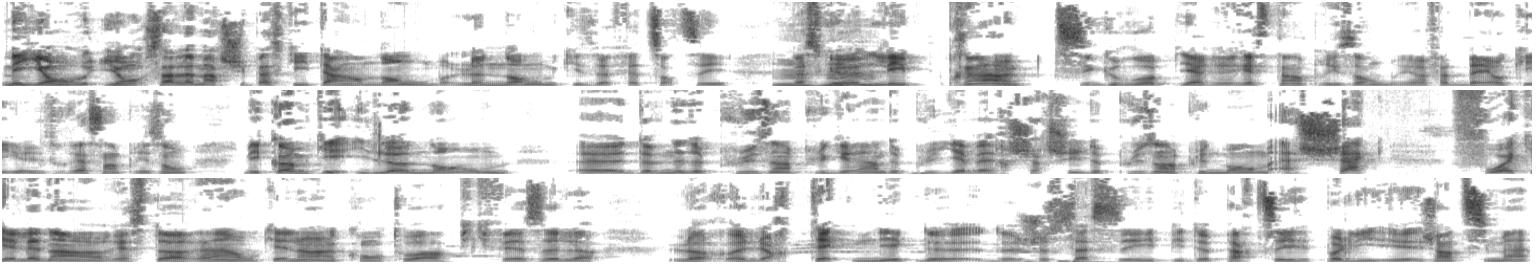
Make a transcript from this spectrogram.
Mais ils ont, ils ont, ça a marché parce qu'il était en nombre, le nombre qu'ils ont fait sortir. Parce que Mhm. les prend un petit groupe, il aurait resté en prison. Il aurait fait, ben ok, il reste en prison. Mais comme qu'il- le nombre euh, devenait de plus en plus grand, de plus, il avait recherché de plus en plus de monde à chaque fois qu'il allait dans un restaurant ou allait à un comptoir puis qu'il faisait leur, leur, leur technique de, de juste s'asseoir puis de partir euh, gentiment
